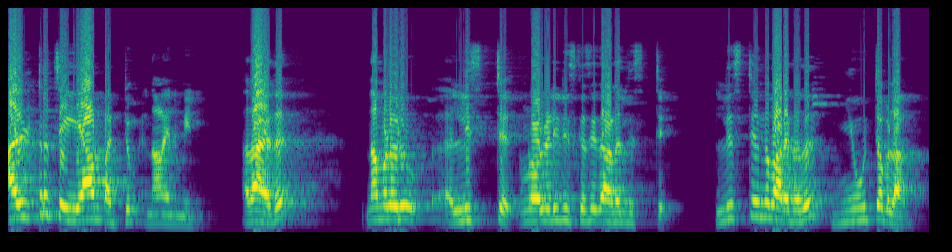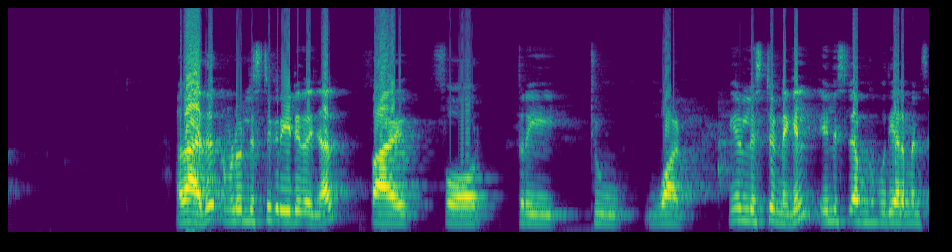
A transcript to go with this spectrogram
അൾട്ടർ ചെയ്യാൻ പറ്റും എന്നാണ് അതിന്റെ മീനിങ് അതായത് നമ്മളൊരു ലിസ്റ്റ് നമ്മൾ ഓൾറെഡി ഡിസ്കസ് ചെയ്തതാണ് ലിസ്റ്റ് ലിസ്റ്റ് എന്ന് പറയുന്നത് മ്യൂട്ടബിൾ ആണ്. അതായത് നമ്മളൊരു ലിസ്റ്റ് ക്രിയേറ്റ് ചെയ്ത് കഴിഞ്ഞാൽ five four three two one ഈ ഒരു ലിസ്റ്റ് ഉണ്ടെങ്കിൽ ഈ ലിസ്റ്റിൽ നമുക്ക് പുതിയ എലമെന്റ്സ്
